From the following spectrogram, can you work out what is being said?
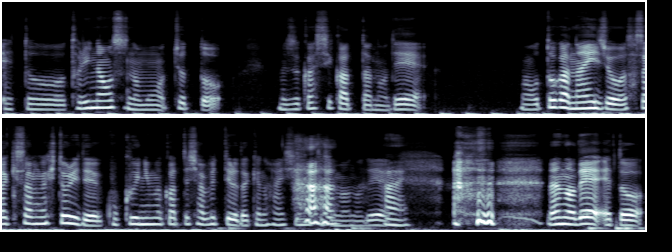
えっと、撮り直すのもちょっと難しかったので、まあ、音がない以上は佐々木さんが一人で虚空に向かって喋ってるだけの配信になってしまうので、はい。なので、えっと、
